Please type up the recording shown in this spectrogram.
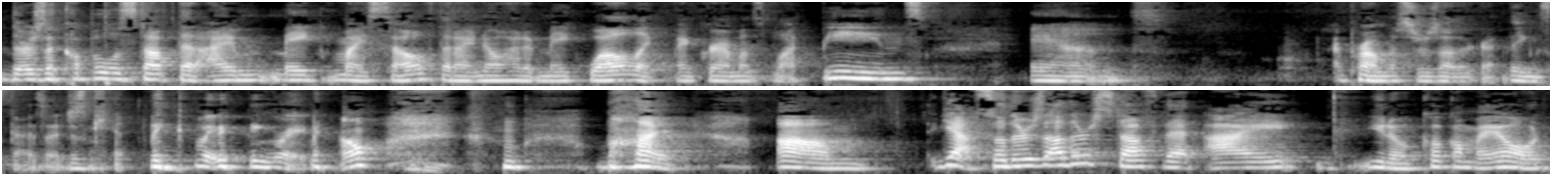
there's a couple of stuff that I make myself that I know how to make well, like my grandma's black beans, and I promise there's other things, guys. I just can't think of anything right now. but um, yeah, so there's other stuff that I, you know, cook on my own.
